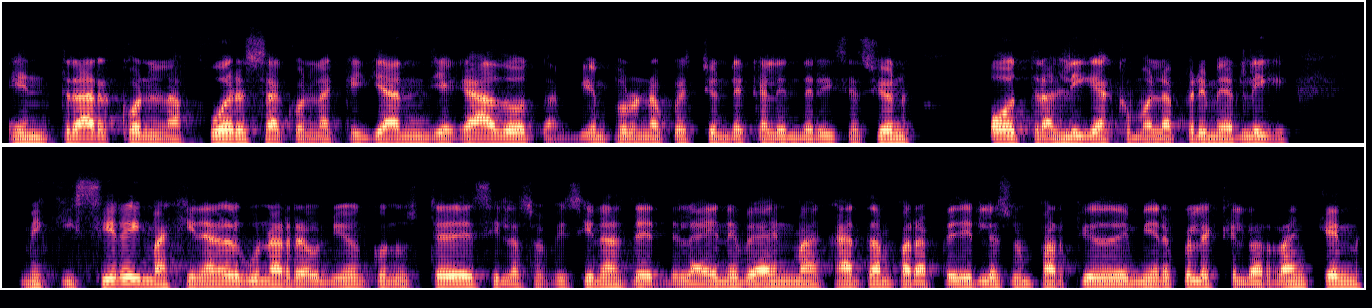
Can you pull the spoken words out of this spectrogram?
entrar con la fuerza con la que ya han llegado, también por una cuestión de calendarización, otras ligas como la Premier League. Me quisiera imaginar alguna reunión con ustedes y las oficinas de, la NBA en Manhattan para pedirles un partido de miércoles que lo arranquen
